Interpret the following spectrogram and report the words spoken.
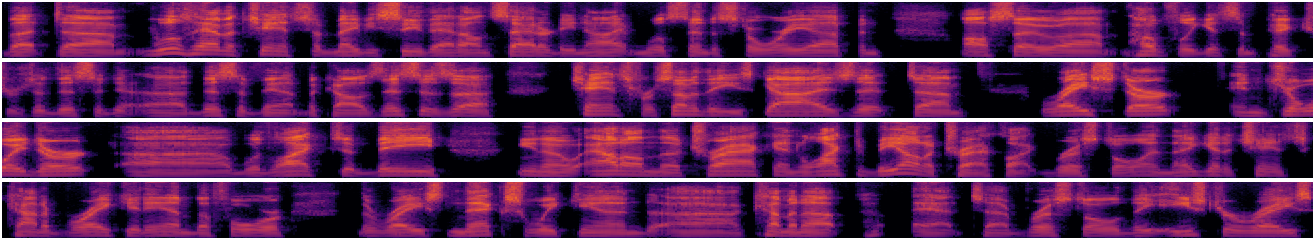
But um, we'll have a chance to maybe see that on Saturday night. We'll send a story up and also uh, hopefully get some pictures of this uh, this event because this is a chance for some of these guys that um, race dirt, enjoy dirt, uh, would like to be you know out on the track and like to be on a track like Bristol, and they get a chance to kind of break it in before the race next weekend uh, coming up at uh, Bristol, the Easter race,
